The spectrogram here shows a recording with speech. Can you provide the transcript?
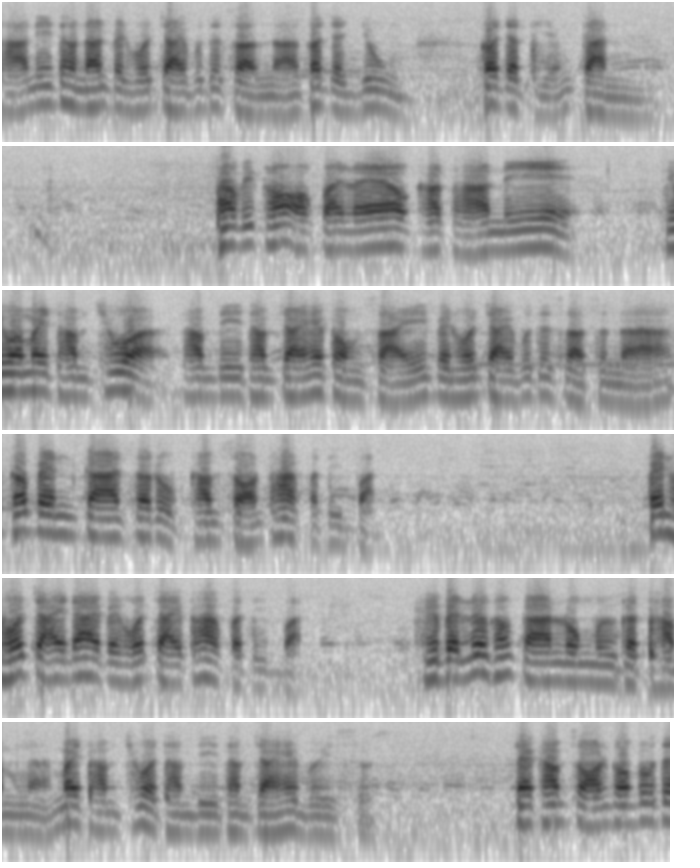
ถานี้เท่านั้นเป็นหัวใจพุทธศาสนาก็จะยุ่งก็จะเถียงกัน ถ้าวิเคราะห์ออกไปแล้วคาถานี้ที่ว่าไม่ทำชั่วทำดีทำใจให้ผ่องใสเป็นหัวใจพุทธศาสนา ก็เป็นการสรุปคำสอนภาคปฏิบัติ เป็นหัวใจได้เป็นหัวใจภาคปฏิบัติ คือเป็นเรื่องของการลงมือกระทำไงไม่ทำชั่วทำดีทำใจให้บริสุทธิ์ แต่คำสอนของพระพุทธ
